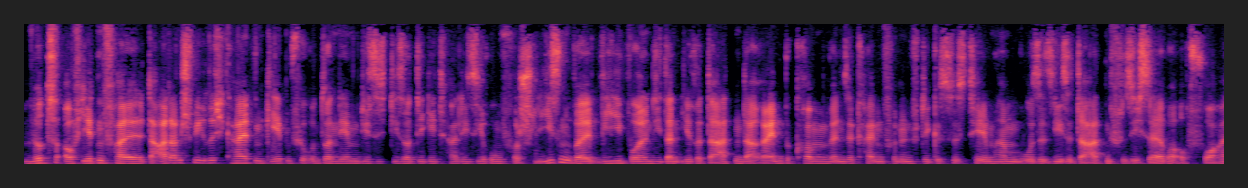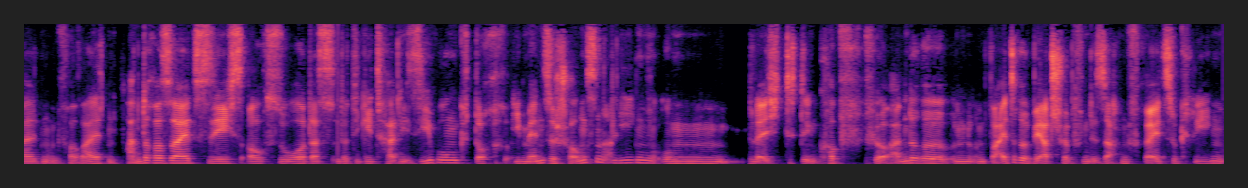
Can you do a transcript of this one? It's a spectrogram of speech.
wird auf jeden Fall da dann Schwierigkeiten geben für Unternehmen, die sich dieser Digitalisierung verschließen, weil wie wollen die dann ihre Daten da reinbekommen, wenn sie kein vernünftiges System haben, wo sie diese Daten für sich selber auch vorhalten und verwalten. Andererseits sehe ich es auch so, dass in der Digitalisierung doch immense Chancen liegen, um vielleicht den Kopf für andere und, und weitere wertschöpfende Sachen freizukriegen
